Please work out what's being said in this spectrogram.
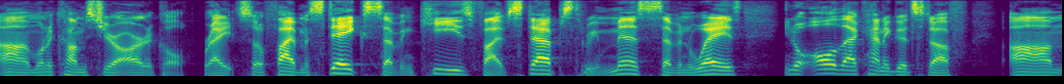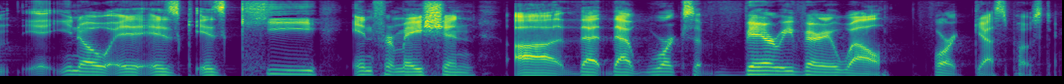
Um, when it comes to your article, right? So five mistakes, seven keys, five steps, three myths, seven ways, you know, all that kind of good stuff. Um, you know, is is key information uh, that that works very very well for guest posting.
